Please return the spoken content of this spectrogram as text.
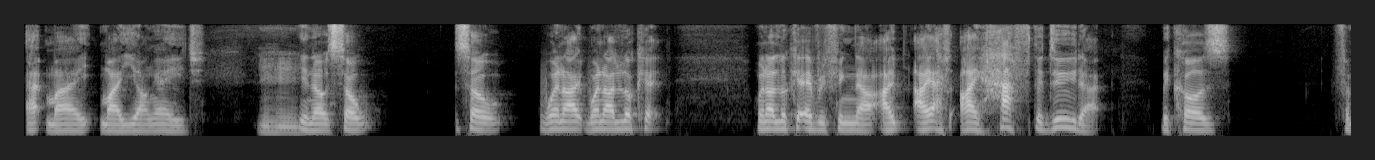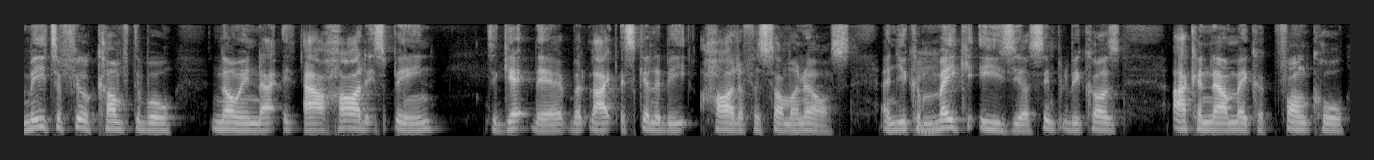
at my my young age. Mm-hmm. You know, so so when I when I look at when I look at everything now, I I have, I have to do that because for me to feel comfortable knowing that it, how hard it's been to get there, but like it's going to be harder for someone else, and you can mm-hmm. make it easier simply because I can now make a phone call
